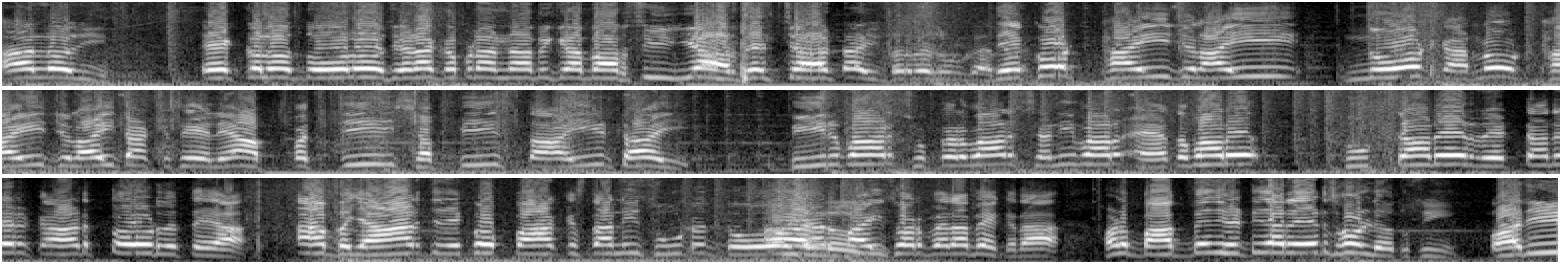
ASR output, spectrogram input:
ਆ ਲੋ ਜੀ ਇੱਕ ਲੋ ਦੋ ਲੋ ਜਿਹੜਾ ਕੱਪੜਾ ਨਾ ਵਿਕਿਆ ਵਾਪਸੀ 1000 ਦੇ 4 250 ਰੁਪਏ ਸੂਟ ਕਰ ਦੇਖੋ 28 ਜੁਲਾਈ ਨੋਟ ਕਰ ਲਓ 28 ਜੁਲਾਈ ਤੱਕ ਸੇਲ ਆ 25 26 27 28 ਵੀਰਵਾਰ ਸ਼ੁੱਕਰਵਾਰ ਸ਼ਨੀਵਾਰ ਐਤਵਾਰ ਸੂਟਾਂ ਦੇ ਰੇਟਾਂ ਦੇ ਰਿਕਾਰਡ ਤੋੜ ਦਿੱਤੇ ਆ। ਆ ਬਾਜ਼ਾਰ 'ਚ ਦੇਖੋ ਪਾਕਿਸਤਾਨੀ ਸੂਟ ਆਹ ਲਓ ਜੀ। 2200 ਰੁਪਏ ਦਾ ਵਿਕਦਾ। ਹੁਣ ਬਾਬੇ ਦੀ ਹੱਟੀ ਦਾ ਰੇਟ ਸੁਣ ਲਿਓ ਤੁਸੀਂ। ਭਾਜੀ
